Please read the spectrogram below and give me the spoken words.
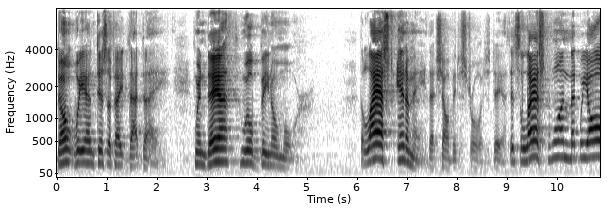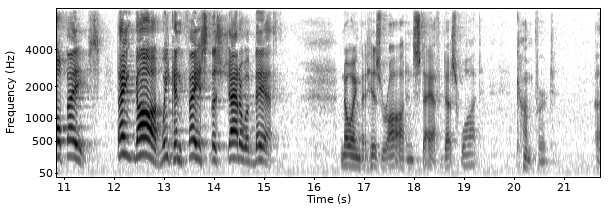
don't we anticipate that day when death will be no more? The last enemy that shall be destroyed is death. It's the last one that we all face. Thank God we can face the shadow of death, knowing that His rod and staff does what? Comfort us.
